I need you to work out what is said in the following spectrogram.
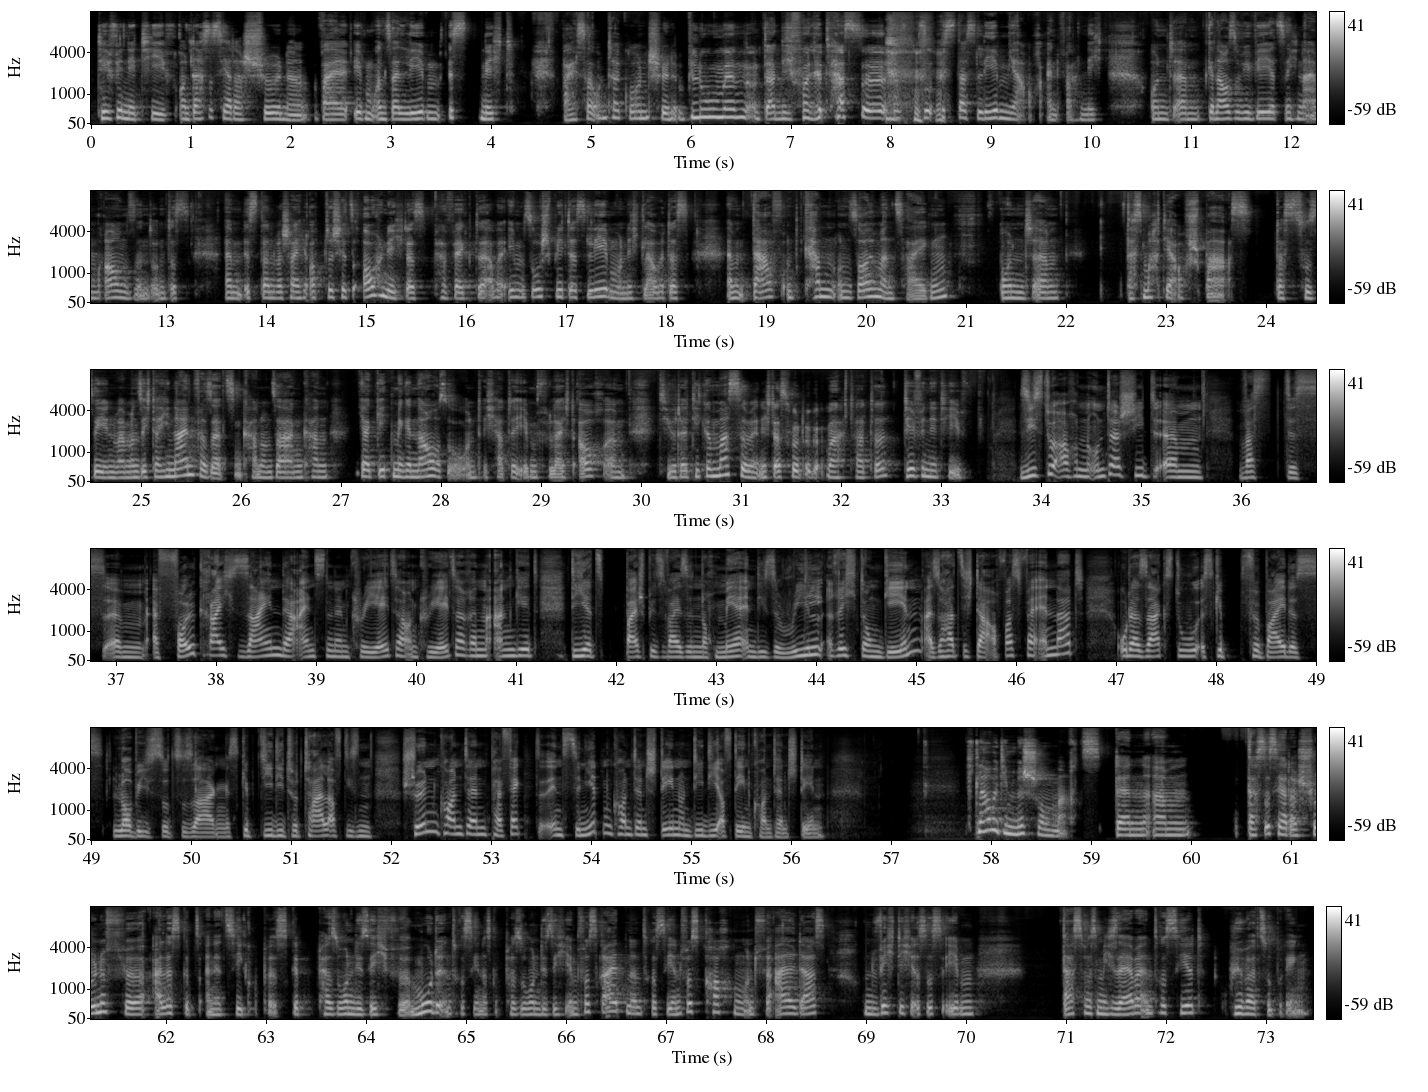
Definitiv. Und das ist ja das Schöne, weil eben unser Leben ist nicht weißer Untergrund, schöne Blumen und dann die volle Tasse. Das, so ist das Leben ja auch einfach nicht. Und ähm, genauso wie wir jetzt nicht in einem Raum sind. Und das ähm, ist dann wahrscheinlich optisch jetzt auch nicht das Perfekte, aber eben so spielt das Leben. Und ich glaube, das ähm, darf und kann und soll man zeigen. Und ähm, das macht ja auch Spaß das zu sehen, weil man sich da hineinversetzen kann und sagen kann, ja, geht mir genauso. Und ich hatte eben vielleicht auch ähm, die oder die Masse, wenn ich das Foto gemacht hatte. Definitiv. Siehst du auch einen Unterschied, ähm, was das ähm, Erfolgreichsein der einzelnen Creator und Creatorinnen angeht, die jetzt beispielsweise noch mehr in diese Real-Richtung gehen? Also hat sich da auch was verändert? Oder sagst du, es gibt für beides Lobbys sozusagen? Es gibt die, die total auf diesen schönen Content, perfekt inszenierten Content stehen und die, die auf den Content stehen? Ich glaube, die Mischung macht's. Denn ähm, das ist ja das Schöne, für alles gibt es eine Zielgruppe. Es gibt Personen, die sich für Mode interessieren, es gibt Personen, die sich eben fürs Reiten interessieren, fürs Kochen und für all das. Und wichtig ist es eben, das, was mich selber interessiert, rüberzubringen.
